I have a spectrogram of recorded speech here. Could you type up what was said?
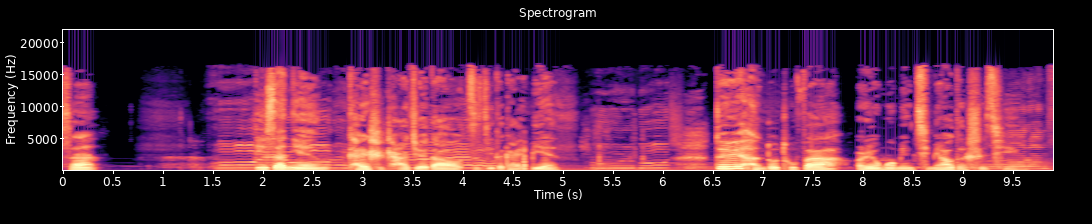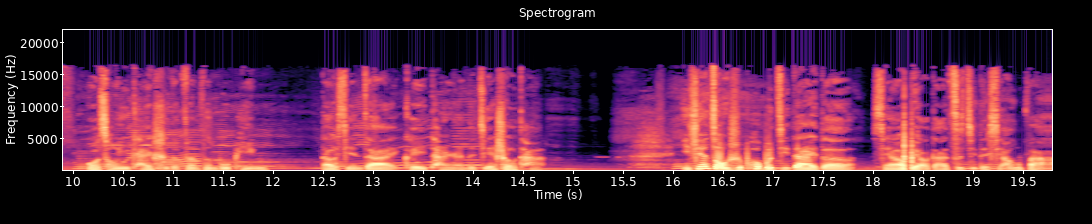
三，第三年开始察觉到自己的改变。 对于很多突发而又莫名其妙的事情，我从一开始的愤愤不平，到现在可以坦然的接受它。以前总是迫不及待的想要表达自己的想法，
